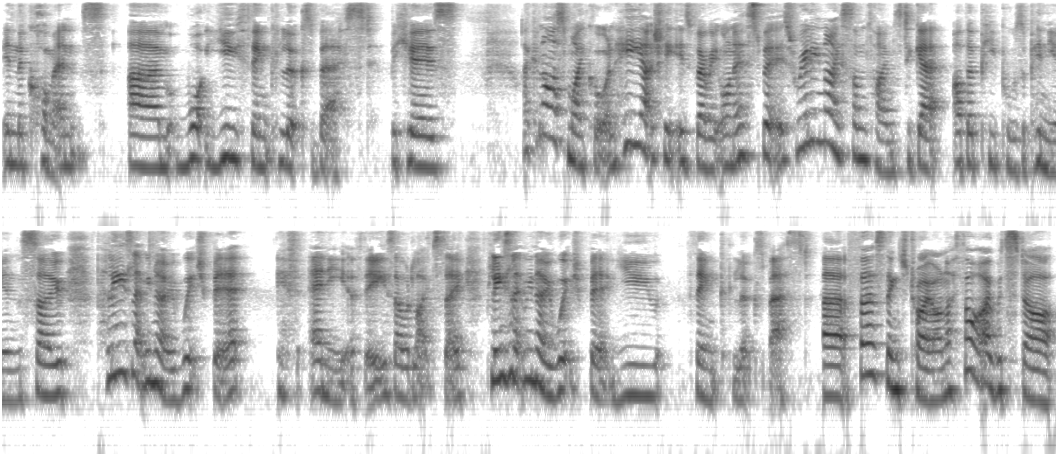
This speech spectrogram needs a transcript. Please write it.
in the comments um, what you think looks best because I can ask Michael and he actually is very honest but it's really nice sometimes to get other people's opinions so please let me know which bit if any of these I would like to say please let me know which bit you think looks best. Uh, first thing to try on, I thought I would start,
